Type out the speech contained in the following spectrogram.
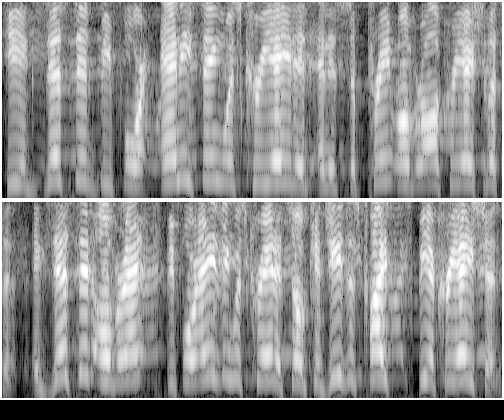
He existed before anything was created and is supreme over all creation. Listen, existed over before anything was created. So could Jesus Christ be a creation?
